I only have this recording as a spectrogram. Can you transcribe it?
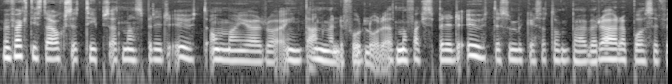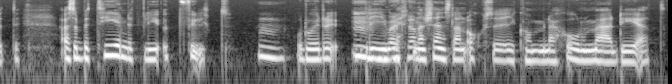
Men faktiskt är också ett tips att man sprider ut, om man gör då, inte använder foderlådor, att man faktiskt sprider ut det så mycket så att de behöver röra på sig. För att det, alltså beteendet blir ju uppfyllt. Och då är det, Mm, blir ju mättnadskänslan också i kombination med det att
